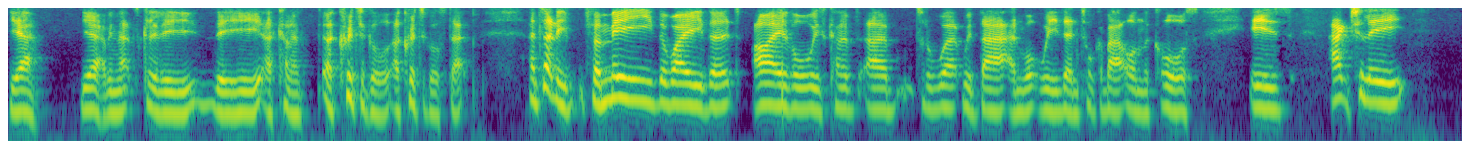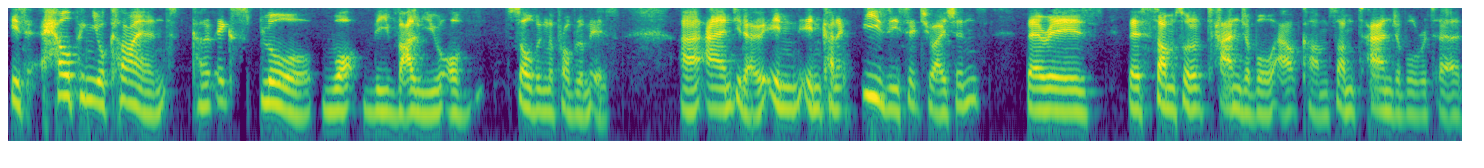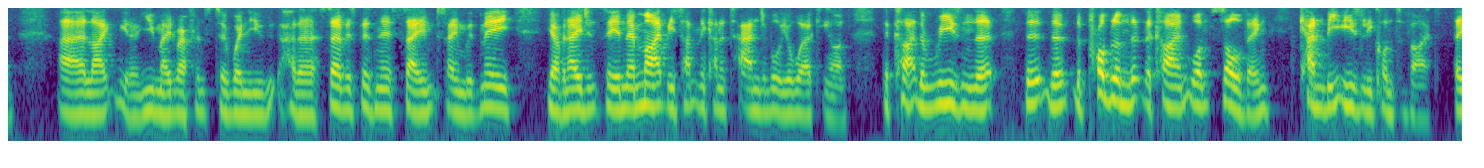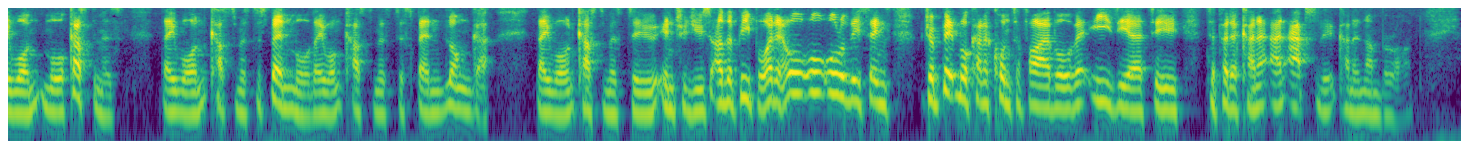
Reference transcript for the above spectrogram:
Yeah, yeah. I mean that's clearly the a kind of a critical a critical step, and certainly for me the way that I've always kind of uh, sort of worked with that and what we then talk about on the course is actually is helping your client kind of explore what the value of solving the problem is. Uh, and you know, in in kind of easy situations, there is there's some sort of tangible outcome, some tangible return. Uh, like you know, you made reference to when you had a service business. Same same with me. You have an agency, and there might be something kind of tangible you're working on. The client, the reason that the the the problem that the client wants solving can be easily quantified. They want more customers. They want customers to spend more. They want customers to spend longer. They want customers to introduce other people. I don't know all, all, all, of these things, which are a bit more kind of quantifiable, a bit easier to to put a kind of an absolute kind of number on,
